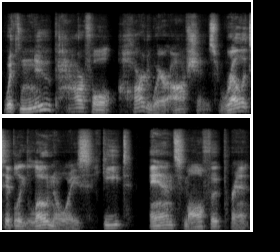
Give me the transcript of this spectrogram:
With new powerful hardware options, relatively low noise, heat, and small footprint,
